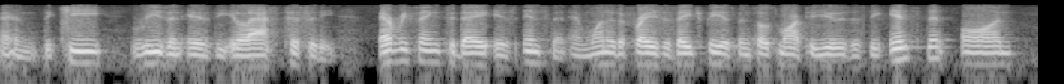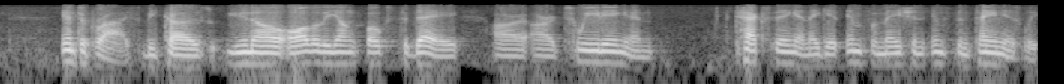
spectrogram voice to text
And the key reason is the elasticity. Everything today is instant, and one of the phrases HP has been so smart to use is the instant on enterprise because you know all of the young folks today are are tweeting and texting and they get information instantaneously.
